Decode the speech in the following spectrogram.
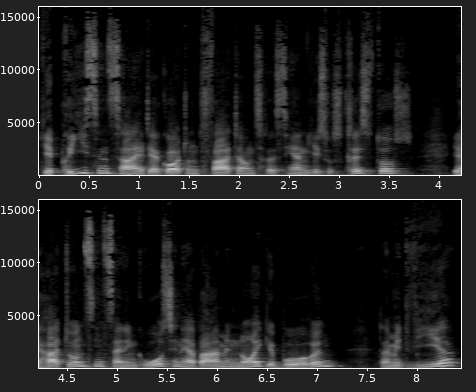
Gepriesen sei der Gott und Vater unseres Herrn Jesus Christus. Er hat uns in seinen großen Erbarmen neu geboren, damit wir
